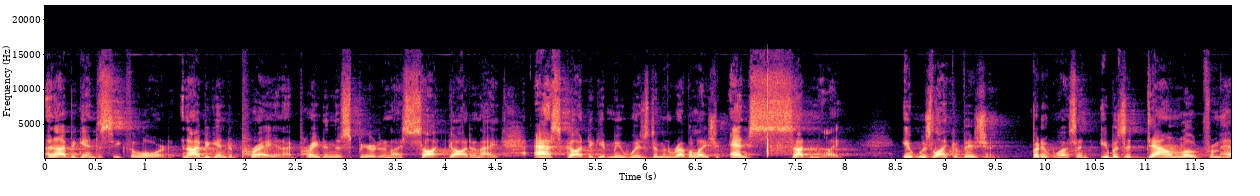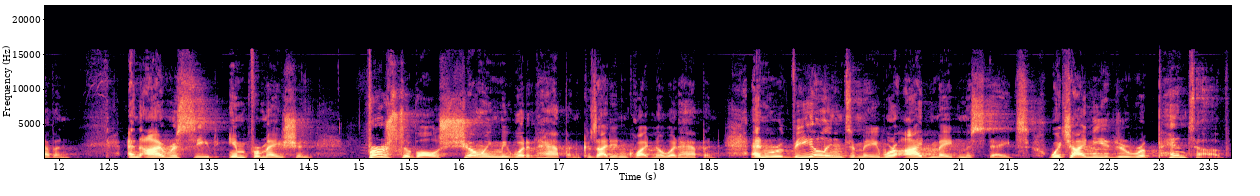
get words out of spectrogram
and I began to seek the Lord. And I began to pray and I prayed in the Spirit and I sought God and I asked God to give me wisdom and revelation. And suddenly, it was like a vision, but it wasn't. It was a download from heaven. And I received information First of all, showing me what had happened, because I didn't quite know what happened, and revealing to me where I'd made mistakes, which I needed to repent of.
